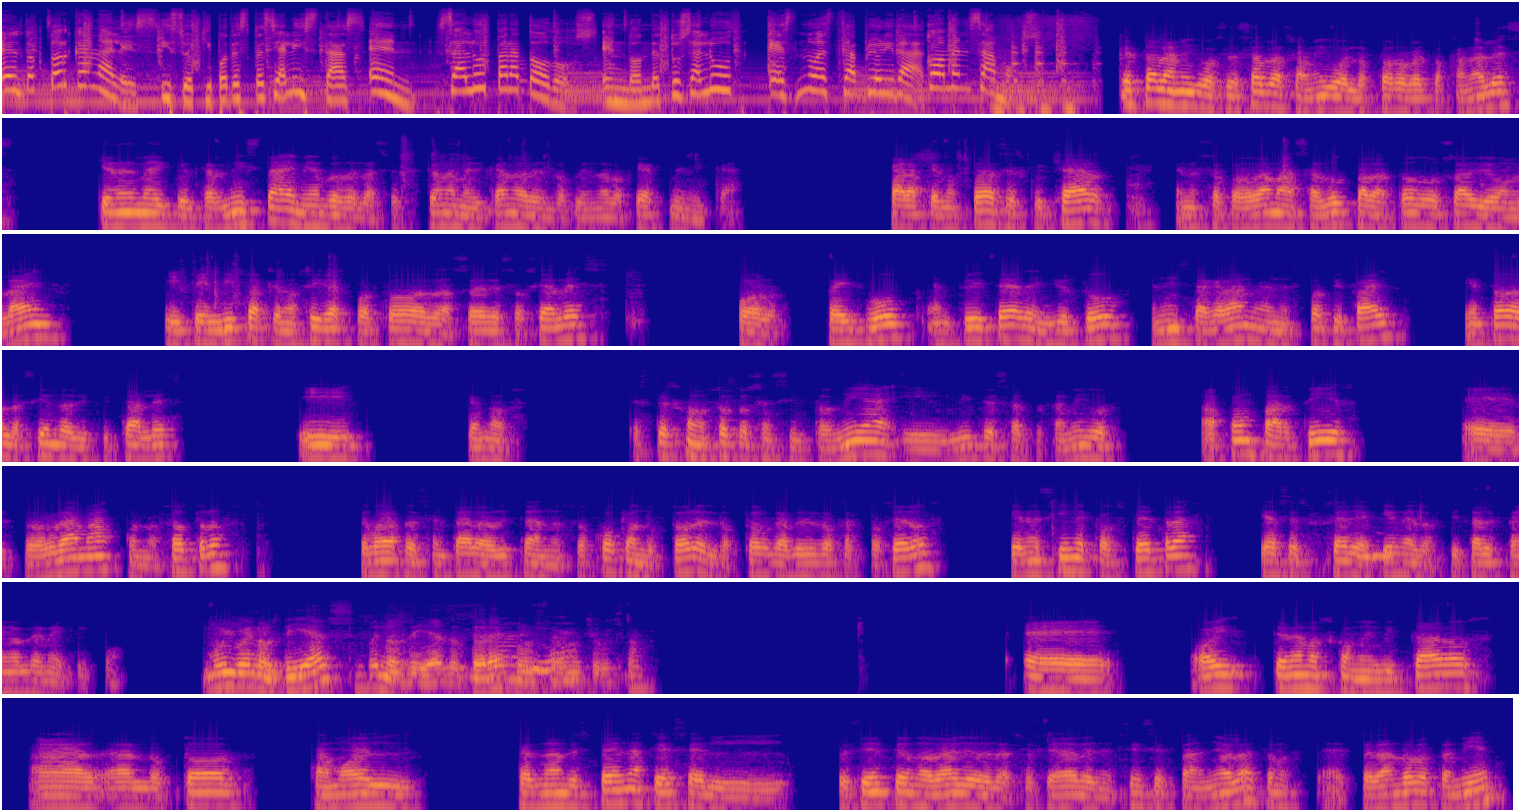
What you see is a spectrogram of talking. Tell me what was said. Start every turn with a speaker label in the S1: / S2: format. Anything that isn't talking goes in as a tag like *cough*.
S1: el doctor Canales y su equipo de especialistas en Salud para Todos, en donde tu salud es nuestra prioridad. Comenzamos.
S2: ¿Qué tal amigos? Les habla su amigo el doctor Roberto Canales, quien es médico internista y miembro de la Asociación Americana de Endocrinología Clínica. Para que nos puedas escuchar en nuestro programa Salud para Todos Radio Online y te invito a que nos sigas por todas las redes sociales, por Facebook, en Twitter, en YouTube, en Instagram, en Spotify y en todas las tiendas digitales y que nos estés con nosotros en sintonía y invites a tus amigos a compartir el programa con nosotros. Te voy a presentar ahorita a nuestro co-conductor, el doctor Gabriel Rojas Poceros, quien es ginecobstetra que hace su sede aquí en el Hospital Español de México.
S3: Muy buenos días. Buenos días, doctora. ¿Cómo está? Mucho gusto.
S2: Eh, hoy tenemos como invitados al doctor Samuel Fernández Pena, que es el presidente honorario de la Sociedad de Beneficencia Española. Estamos esperándolo también.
